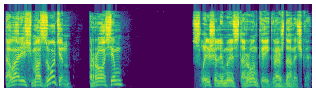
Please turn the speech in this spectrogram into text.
Товарищ Мазутин? Просим!» «Слышали мы сторонкой, гражданочка,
